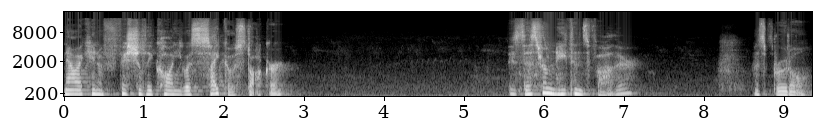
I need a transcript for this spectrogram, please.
Now I can officially call you a psycho stalker. Is this from Nathan's father? That's brutal.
